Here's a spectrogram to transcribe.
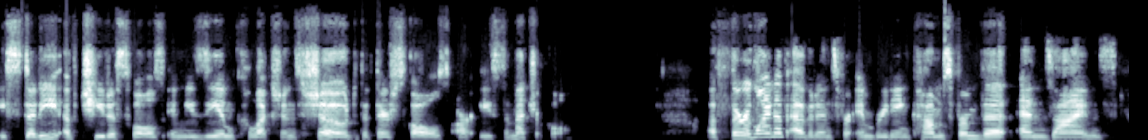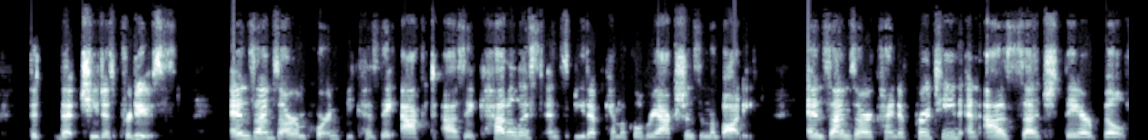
A study of cheetah skulls in museum collections showed that their skulls are asymmetrical. A third line of evidence for inbreeding comes from the enzymes that, that cheetahs produce. Enzymes are important because they act as a catalyst and speed up chemical reactions in the body. Enzymes are a kind of protein, and as such, they are built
